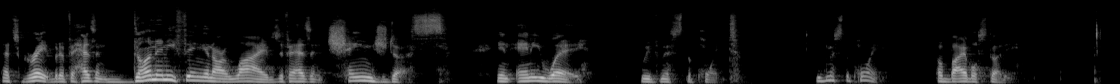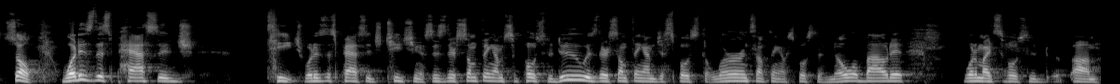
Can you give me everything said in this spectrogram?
That's great. But if it hasn't done anything in our lives, if it hasn't changed us in any way, we've missed the point. We've missed the point of Bible study. So, what is this passage teach? What is this passage teaching us? Is there something I'm supposed to do? Is there something I'm just supposed to learn? Something I'm supposed to know about it? What am I supposed to? Um,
